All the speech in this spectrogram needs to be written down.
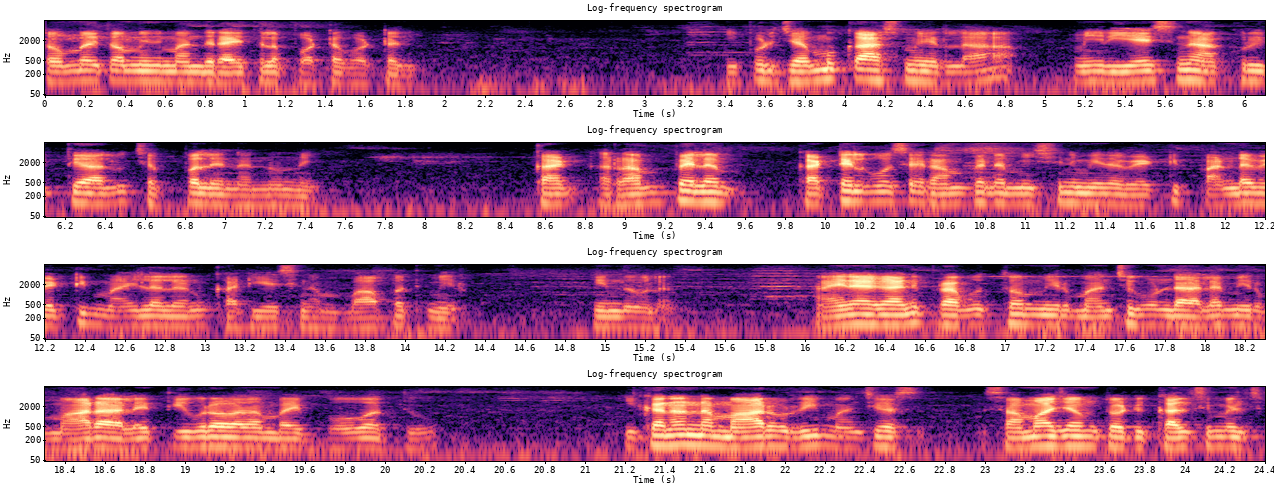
తొంభై తొమ్మిది మంది రైతుల పొట్ట కొట్టది. ఇప్పుడు జమ్మూ కాశ్మీర్లో మీరు చేసిన అకృత్యాలు చెప్పలేనన్ను ఉన్నాయి కట్ రంపెల కట్టెలు కోసే రంపెల మిషన్ మీద పెట్టి పండబెట్టి మహిళలను కట్ చేసిన బాపత్ మీరు హిందువులను. అయినా కానీ ప్రభుత్వం మీరు మంచిగా ఉండాలి మీరు మారాలి తీవ్రవాదం వైపు పోవద్దు. ఇకనన్నా మారుర్రి మంచిగా సమాజంతో కలిసిమెలిసి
